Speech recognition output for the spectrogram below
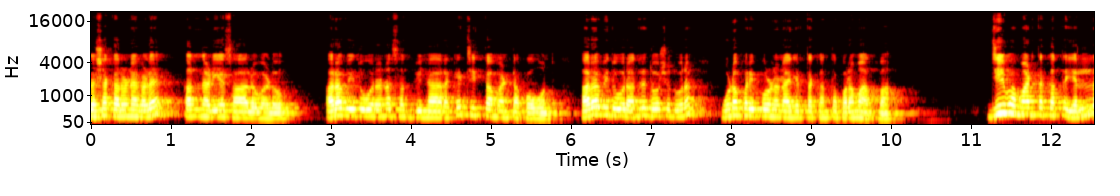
ದಶಕರ್ಣಗಳೇ ಕನ್ನಡಿಯ ಸಾಲುಗಳು. ಅರವಿದೂರನ ಸದ್ವಿಹಾರಕ್ಕೆ ಚಿತ್ತಮಂಟಪವು ಅಂತ. ಅರವಿದೂರ ಅಂದರೆ ದೋಷ ದೂರ ಗುಣಪರಿಪೂರ್ಣನಾಗಿರ್ತಕ್ಕಂಥ ಪರಮಾತ್ಮ. ಜೀವ ಮಾಡ್ತಕ್ಕಂಥ ಎಲ್ಲ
